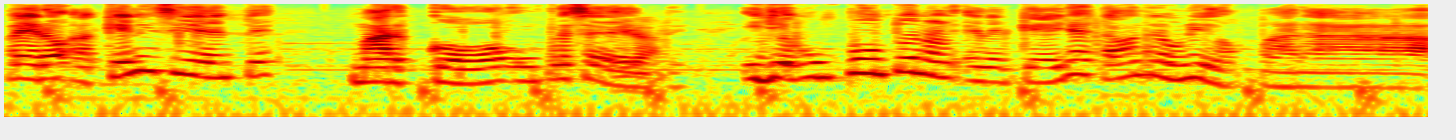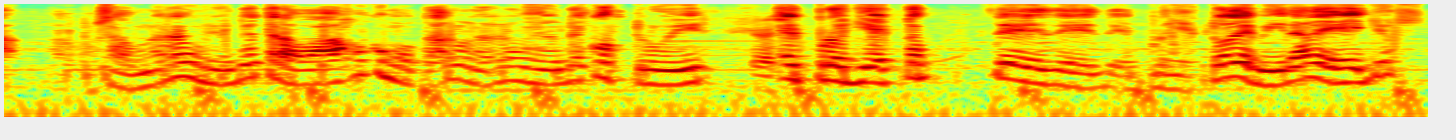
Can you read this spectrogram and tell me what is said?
Pero aquel incidente marcó un precedente. Y llegó un punto en el, en el que ellos estaban reunidos para, o sea, una reunión de trabajo como tal, una reunión de construir Eso. el proyecto de, de- de- proyecto de vida de ellos.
